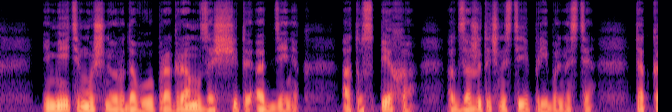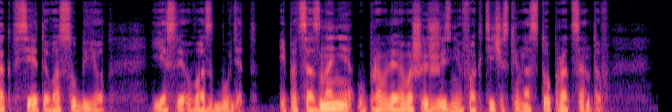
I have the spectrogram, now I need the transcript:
имеете мощную родовую программу защиты от денег, от успеха, от зажиточности и прибыльности, так как все это вас убьет, если у вас будет. И подсознание, управляя вашей жизнью фактически на 100%,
